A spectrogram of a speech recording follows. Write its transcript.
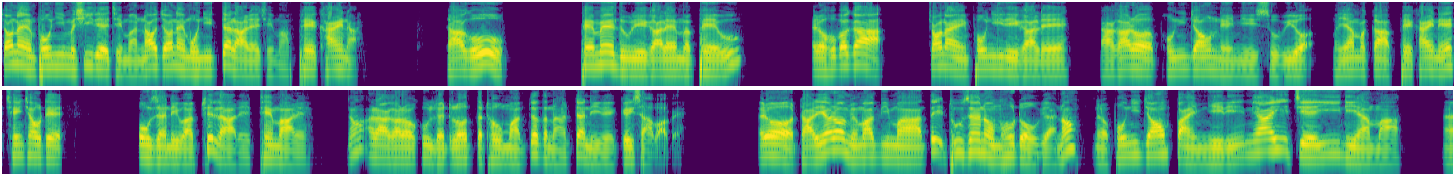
ကျောင်းနိုင်ဘုန်းကြီးမရှိတဲ့အချိန်မှာနောက်ကျောင်းနိုင်ဘုန်းကြီးတက်လာတဲ့အချိန်မှာဖယ်ခိုင်းတာ ဒါကိုဖယ်မဲ့လူတွေကလည်းမဖယ်ဘူးအဲ့တော့ဟိုဘက်ကကျောင်းနိုင်ဘုန်းကြီးတွေကလည်းဒါကတော့ဘုန်းကြီးကျောင်းနယ်မြေဆိုပြီးတော့မရမကဖယ်ခိုင်းတယ်ချင်းချောက်တဲ့ပုံစံတွေပါဖြစ်လာတယ်ထင်ပါတယ်နော်အဲ့ဒါကတော့အခုလက်တလောတထုံမှာပြဿနာတက်နေတဲ့ကိစ္စပါပဲအဲ့တော့ဒါတွေကတော့မြန်မာပြည်မှာတိတ်အထူးဆန်းတော့မဟုတ်တော့ဘူးဗျာနော်အဲ့တော့ဘုန်းကြီးကျောင်းပိုင်မြေတွေအများကြီးအကျယ်ကြီးနေရာမှာအဲ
